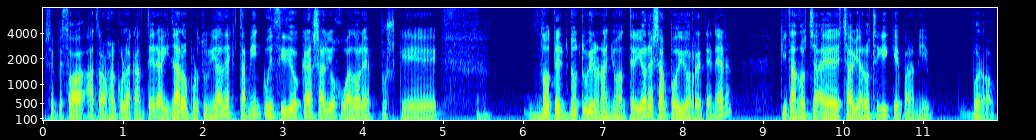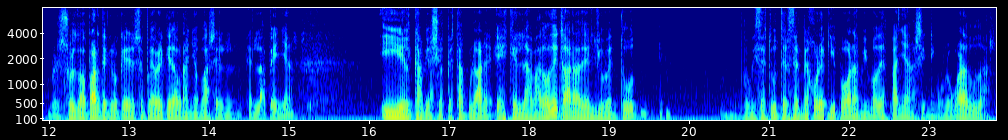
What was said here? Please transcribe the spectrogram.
se empezó a, trabajar con la cantera y dar oportunidades. También coincidió que han salido jugadores pues que no, no tuvieron años anteriores, se han podido retener, quitando eh, Xavi Arostegui, que para mí, bueno, el sueldo aparte creo que se puede haber quedado un año más en, en la Peña. Y el cambio ha sido espectacular. Es que el lavado de cara del Juventud, como dices tú, tercer mejor equipo ahora mismo de España, sin ningún lugar a dudas.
